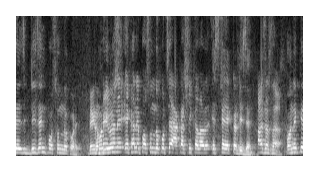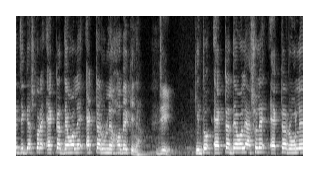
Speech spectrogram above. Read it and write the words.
যে যে ডিজাইন পছন্দ করে। যেমন এখানে এখানে পছন্দ করছে আকাশী কালার স্কাই একটা ডিজাইন আচ্ছা আচ্ছা। অনেকে জিজ্ঞাসা করে একটা দেওয়ালে একটা রুলে হবে কিনা? জি। কিন্তু একটা দেওয়ালে আসলে একটা রোলে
